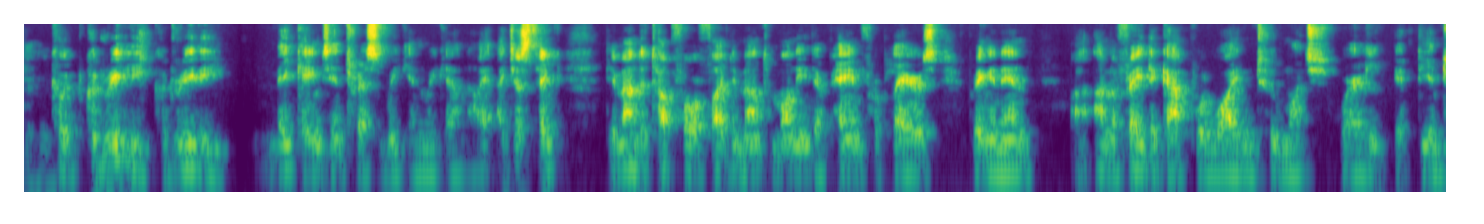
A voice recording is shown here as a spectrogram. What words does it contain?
Mhm. could could really could really make games interesting week in week out. I, I just think the amount of top four or five, the amount of money they're paying for players bringing in, I- I'm afraid the gap will widen too much. Where it, the int-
